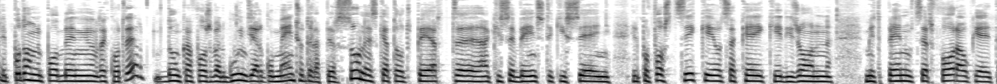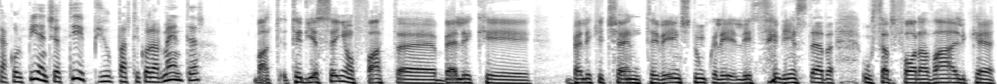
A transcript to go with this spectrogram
E poi può ben ricordare, dunque forse alcuni di argomenti della persona che ha aperto eh, a chi se vende, chi segna, il posto secche o che che dicono met pen zer fora o che ti colpisce a te più particolarmente? Ma te di segno fatto eh, belle che belle che cente eventi, dunque le, le sinistre usate fuori a valche,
